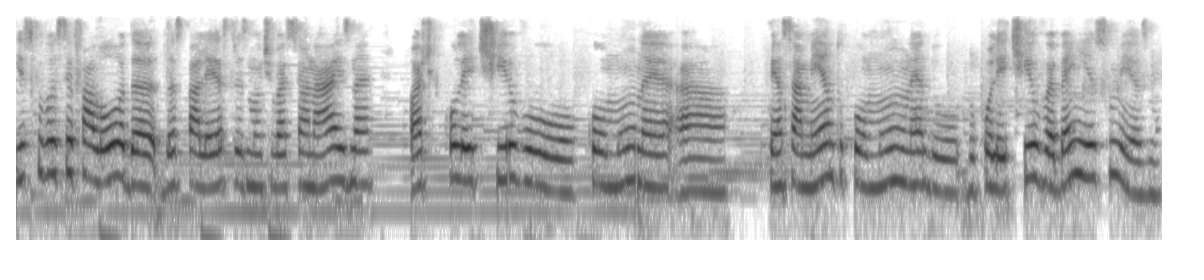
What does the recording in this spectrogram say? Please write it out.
Isso que você falou da, das palestras motivacionais, né? Eu acho que coletivo comum, né, a pensamento comum, né, do, do coletivo é bem isso mesmo,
